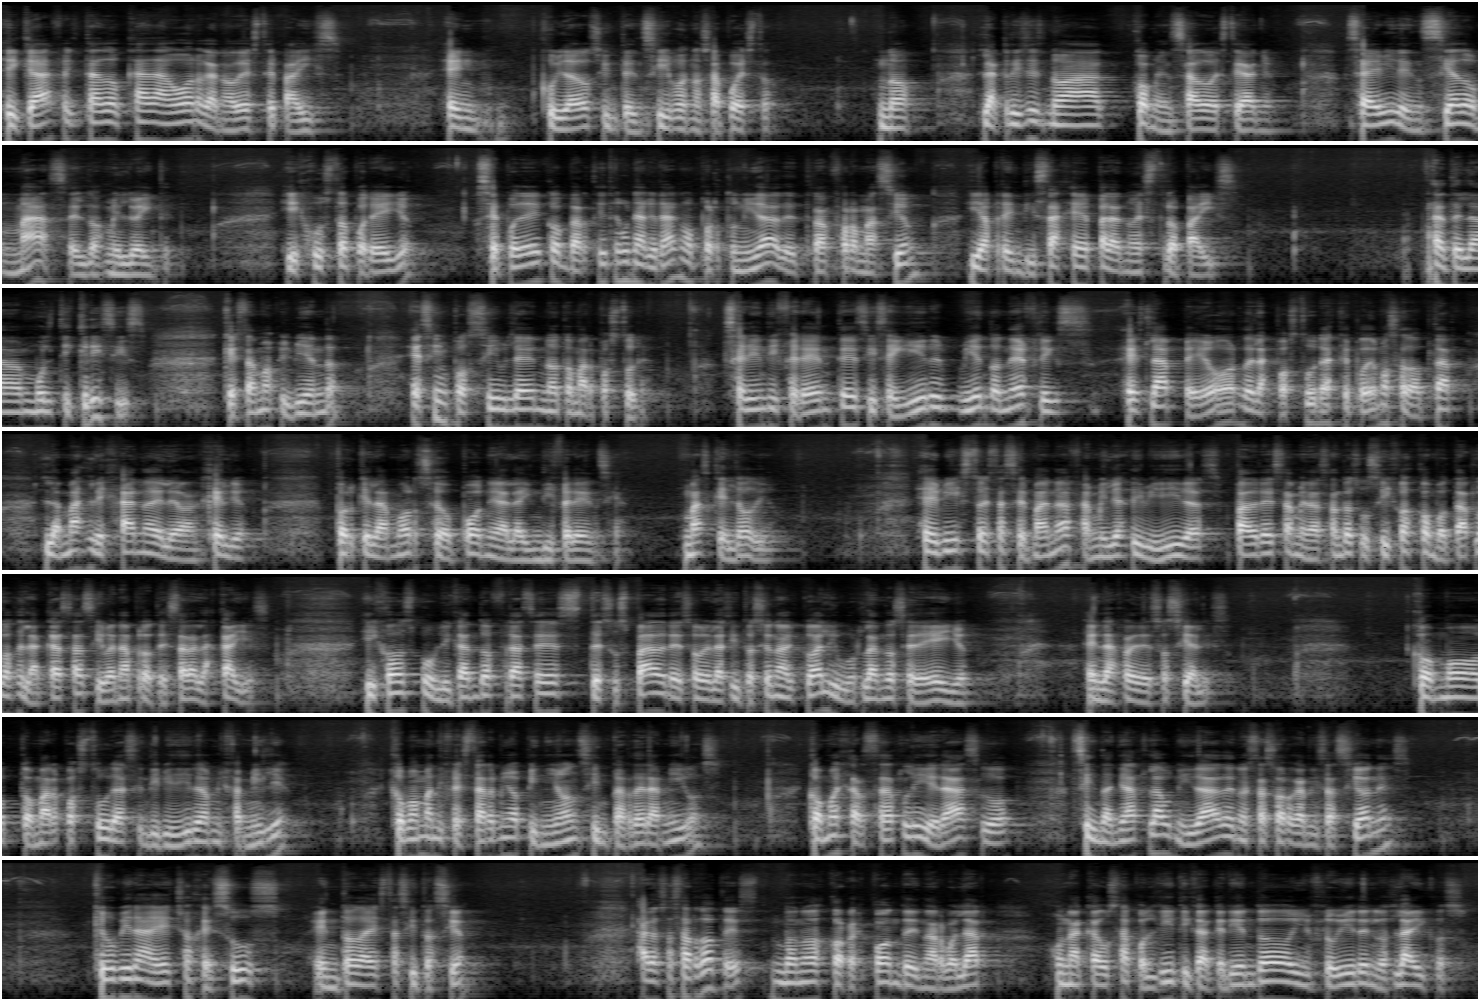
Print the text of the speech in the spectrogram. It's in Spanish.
y que ha afectado cada órgano de este país. En cuidados intensivos nos ha puesto. No, la crisis no ha comenzado este año, se ha evidenciado más el 2020 y justo por ello se puede convertir en una gran oportunidad de transformación y aprendizaje para nuestro país. Ante la multicrisis que estamos viviendo, es imposible no tomar postura. Ser indiferentes y seguir viendo Netflix es la peor de las posturas que podemos adoptar, la más lejana del Evangelio, porque el amor se opone a la indiferencia, más que el odio. He visto esta semana familias divididas, padres amenazando a sus hijos con botarlos de la casa si van a protestar a las calles, hijos publicando frases de sus padres sobre la situación actual y burlándose de ello en las redes sociales. ¿Cómo tomar posturas sin dividir a mi familia? ¿Cómo manifestar mi opinión sin perder amigos? ¿Cómo ejercer liderazgo sin dañar la unidad de nuestras organizaciones? ¿Qué hubiera hecho Jesús en toda esta situación? A los sacerdotes no nos corresponde enarbolar una causa política queriendo influir en los laicos.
